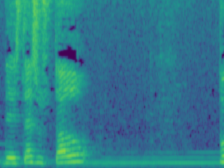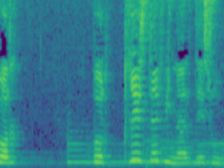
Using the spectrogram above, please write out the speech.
de este asustado por, por triste final de su,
